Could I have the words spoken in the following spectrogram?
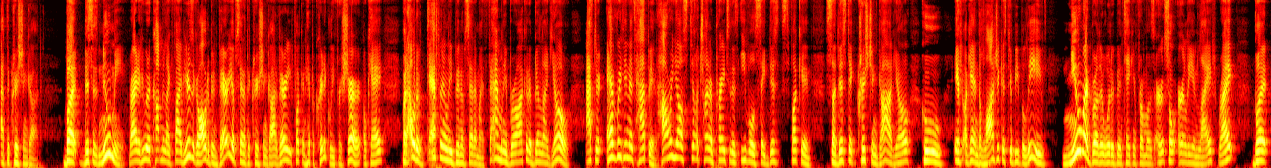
At the Christian God. But this is new me, right? If you would have caught me like five years ago, I would have been very upset at the Christian God, very fucking hypocritically for sure. Okay. But I would have definitely been upset at my family, bro. I could have been like, yo, after everything that's happened, how are y'all still trying to pray to this evil, this fucking sadistic Christian God, yo, who, if again, the logic is to be believed, knew my brother would have been taken from us so early in life, right? But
